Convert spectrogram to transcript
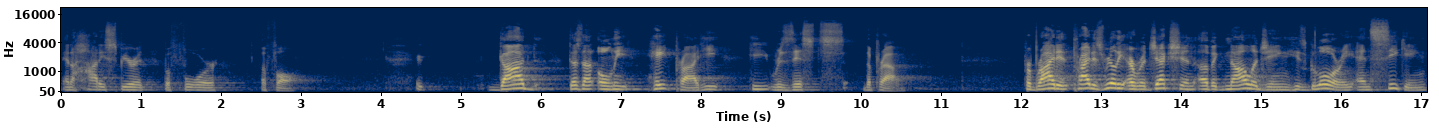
and a haughty spirit before a fall. God does not only hate pride, he, he resists the proud. For pride, pride is really a rejection of acknowledging his glory and seeking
